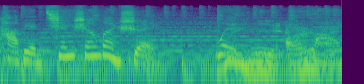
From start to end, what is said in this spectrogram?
踏遍千山万水，为你而来。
